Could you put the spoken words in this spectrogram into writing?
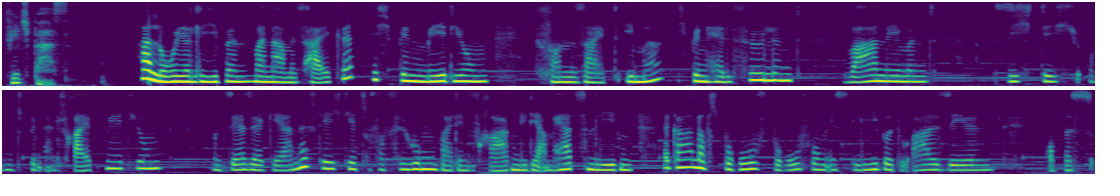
Viel Spaß! Hallo ihr Lieben, mein Name ist Heike. Ich bin Medium schon seit immer. Ich bin hellfühlend, wahrnehmend, sichtig und bin ein Schreibmedium. Und sehr, sehr gerne stehe ich dir zur Verfügung bei den Fragen, die dir am Herzen liegen. Egal, ob es Beruf, Berufung ist, Liebe, Dualseelen, ob es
